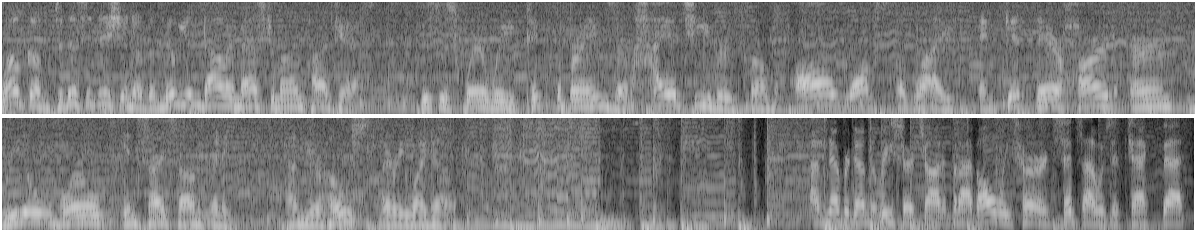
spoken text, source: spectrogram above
Welcome to this edition of the Million Dollar Mastermind Podcast. This is where we pick the brains of high achievers from all walks of life and get their hard earned, real world insights on winning. I'm your host, Larry Weidel. I've never done the research on it, but I've always heard since I was at Tech that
